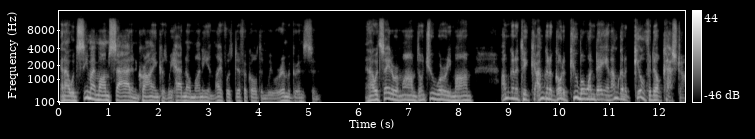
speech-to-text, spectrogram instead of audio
and I would see my mom sad and crying because we had no money and life was difficult and we were immigrants. And, and I would say to her, Mom, don't you worry, Mom. I'm going to take, I'm going to go to Cuba one day and I'm going to kill Fidel Castro.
